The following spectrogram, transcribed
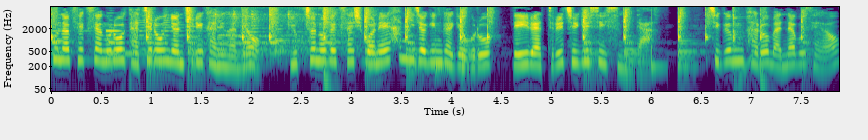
혼합 색상으로 다채로운 연출이 가능하며 6,540원의 합리적인 가격으로 네일 아트를 즐길 수 있습니다. 지금 바로 만나보세요.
